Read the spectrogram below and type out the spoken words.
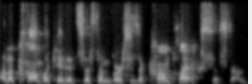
of a complicated system versus a complex system?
